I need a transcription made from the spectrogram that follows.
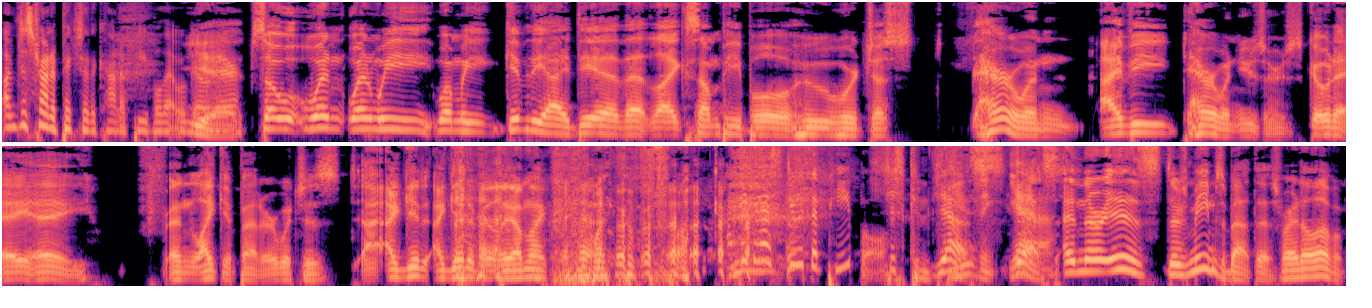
I'm just trying to picture the kind of people that would go there. So when when we when we give the idea that like some people who were just heroin IV heroin users go to AA and like it better, which is I, I get I get it, Billy. I'm like, what the fuck? I think it has to do with the people. It's just confusing. Yes, yes, and there is there's memes about this, right? I love them.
